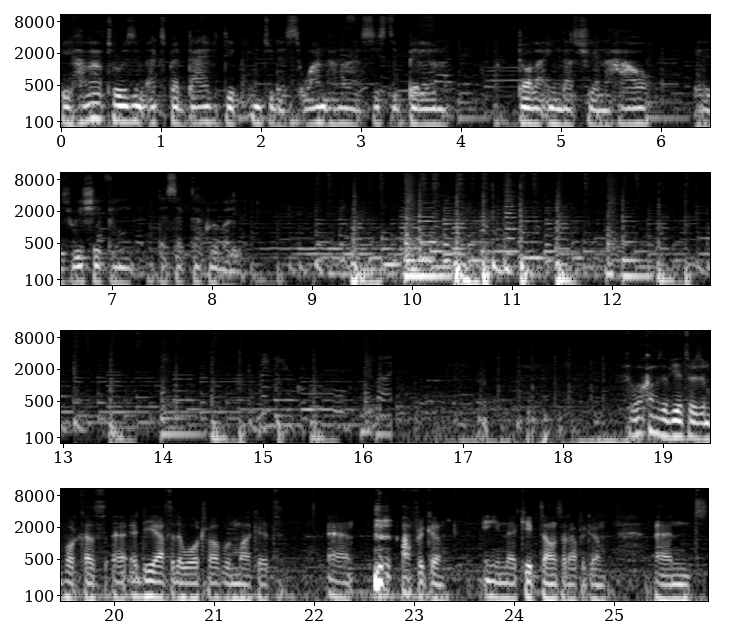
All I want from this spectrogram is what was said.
a halal tourism expert dives deep into this 160 billion dollar industry and how it is reshaping the sector globally. Welcome to the VA Tourism Podcast, uh, a day after the World Travel Market, uh, Africa, in uh, Cape Town, South Africa. And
